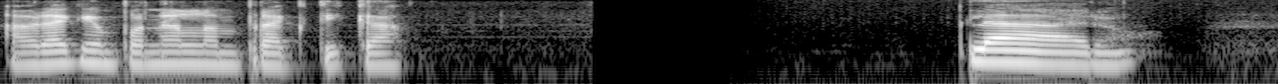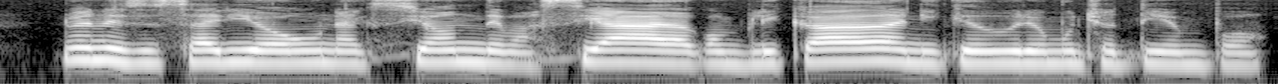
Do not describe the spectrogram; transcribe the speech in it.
habrá que ponerlo en práctica. Claro, no es necesario una acción demasiada complicada ni que dure mucho tiempo.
